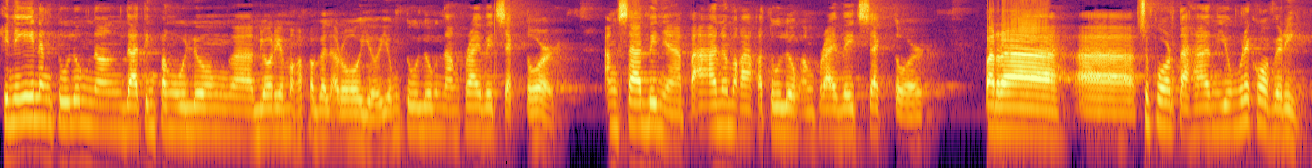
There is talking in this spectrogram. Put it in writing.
hiningi ng tulong ng dating Pangulong ah, Gloria Macapagal Arroyo yung tulong ng private sector. Ang sabi niya, paano makakatulong ang private sector para ah, suportahan yung recovery.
